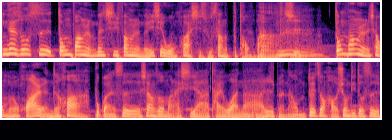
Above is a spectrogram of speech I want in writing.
应该说是东方人跟西方人的一些文化习俗上的不同吧，嗯、是。东方人像我们华人的话，不管是像说马来西亚、台湾啊、日本啊，我们对这种好兄弟都是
